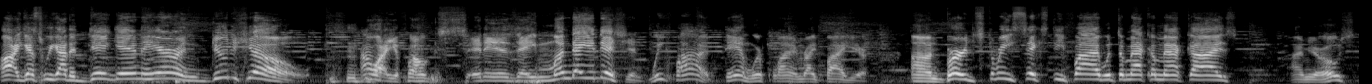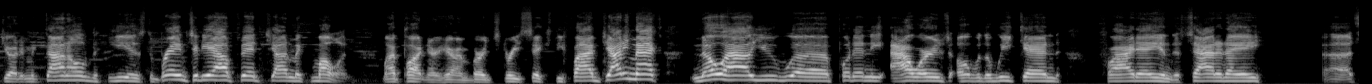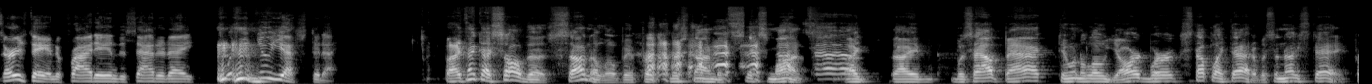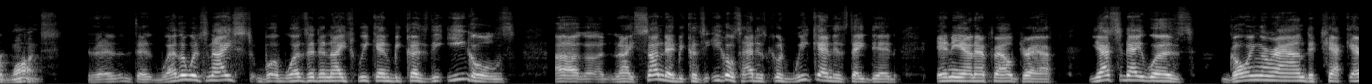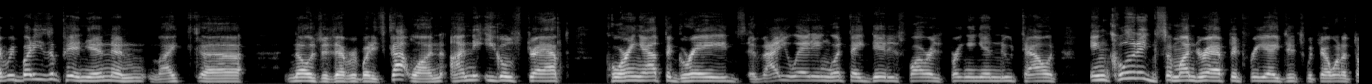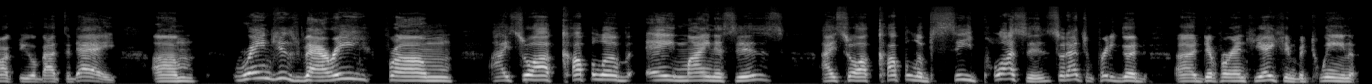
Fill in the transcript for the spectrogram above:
I guess we got to dig in here and do the show. How are you, folks? It is a Monday edition, week five. Damn, we're flying right by here on Birds 365 with the Mac and Mac guys. I'm your host, Jody McDonald. He is the brains of the outfit, John McMullen, my partner here on Birds 365. Johnny Mac, know how you uh, put in the hours over the weekend, Friday into Saturday, uh, Thursday into Friday into Saturday. What did you do yesterday? But I think I saw the sun a little bit for the first time in six months. I I was out back doing a little yard work, stuff like that. It was a nice day for once. The, the weather was nice, but was it a nice weekend because the Eagles? Uh, a nice Sunday because the Eagles had as good weekend as they did in the NFL draft. Yesterday was going around to check everybody's opinion and like uh, knows as everybody's got one on the Eagles draft pouring out the grades, evaluating what they did as far as bringing in new talent, including some undrafted free agents, which I want to talk to you about today. Um, ranges vary from I saw a couple of A minuses. I saw a couple of C pluses. So that's a pretty good uh, differentiation between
